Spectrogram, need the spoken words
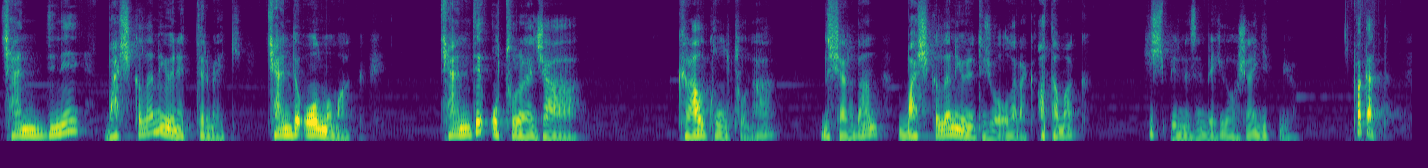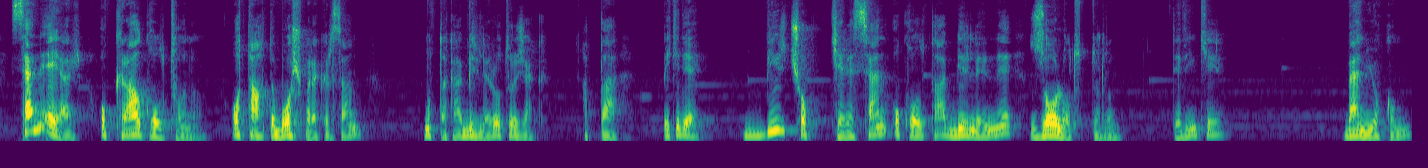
kendini başkalarına yönettirmek, kendi olmamak, kendi oturacağı kral koltuğuna dışarıdan başkalarını yönetici olarak atamak hiçbirinizin belki de hoşuna gitmiyor. Fakat sen eğer o kral koltuğunu, o tahtı boş bırakırsan mutlaka birileri oturacak. Hatta belki de birçok kere sen o koltuğa birilerini zorla oturtturdun. Dedin ki ben yokum,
